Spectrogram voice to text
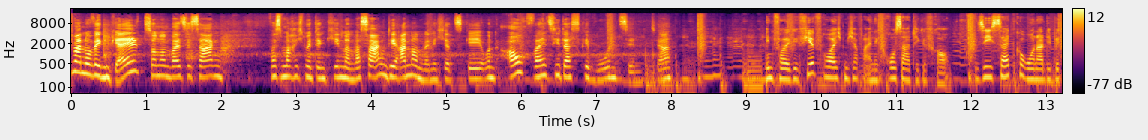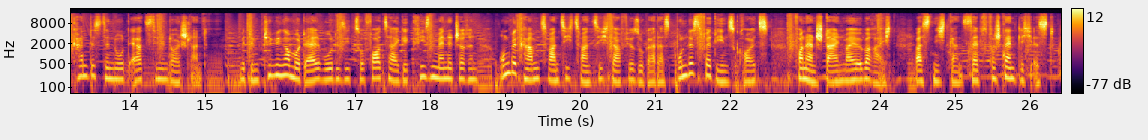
mal nur wegen Geld, sondern weil sie sagen, was mache ich mit den Kindern? Was sagen die anderen, wenn ich jetzt gehe? Und auch, weil sie das gewohnt sind. Ja. In Folge 4 freue ich mich auf eine großartige Frau. Sie ist seit Corona die bekannteste Notärztin in Deutschland. Mit dem Tübinger Modell wurde sie zur Vorzeige Krisenmanagerin und bekam 2020 dafür sogar das Bundesverdienstkreuz von Herrn Steinmeier überreicht, was nicht ganz selbstverständlich ist.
